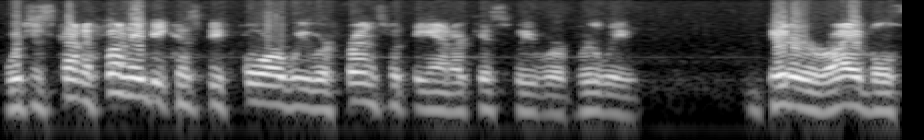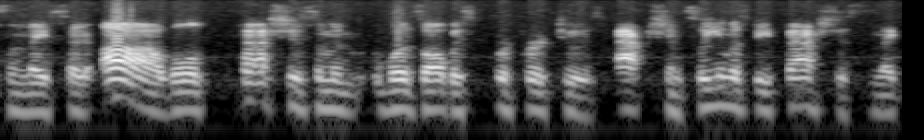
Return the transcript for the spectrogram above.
which is kind of funny because before we were friends with the anarchists, we were really bitter rivals, and they said, ah, well, fascism was always referred to as action, so you must be fascist. And they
